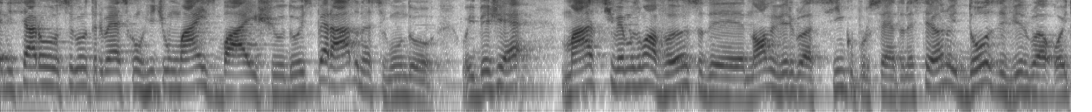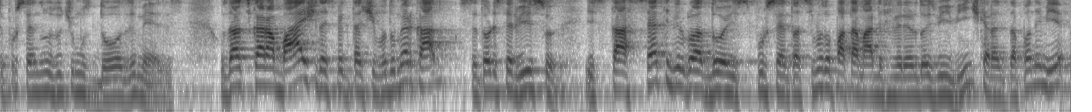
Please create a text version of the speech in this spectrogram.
Iniciaram o segundo trimestre com um ritmo mais baixo do esperado, né? Segundo o IBGE mas tivemos um avanço de 9,5% neste ano e 12,8% nos últimos 12 meses. Os dados ficaram abaixo da expectativa do mercado. O setor de serviço está 7,2% acima do patamar de fevereiro de 2020, que era antes da pandemia,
